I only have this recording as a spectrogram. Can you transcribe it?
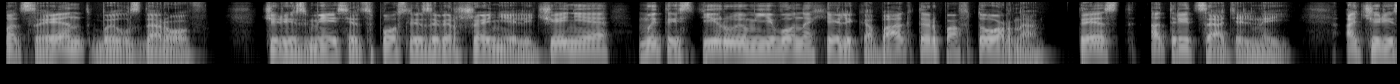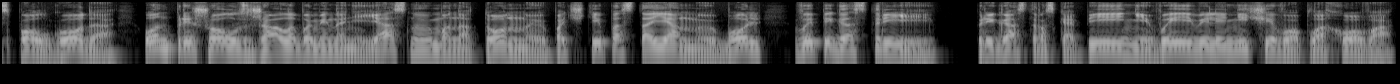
пациент был здоров. Через месяц после завершения лечения мы тестируем его на хеликобактер повторно. Тест отрицательный. А через полгода он пришел с жалобами на неясную, монотонную, почти постоянную боль в эпигастрии. При гастроскопии не выявили ничего плохого.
